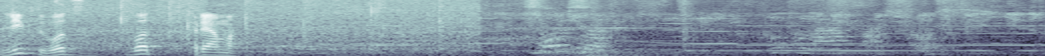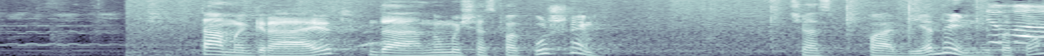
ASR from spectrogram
Лифт вот, вот прямо. Там играют, да, но мы сейчас покушаем. Сейчас пообедаем и потом,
